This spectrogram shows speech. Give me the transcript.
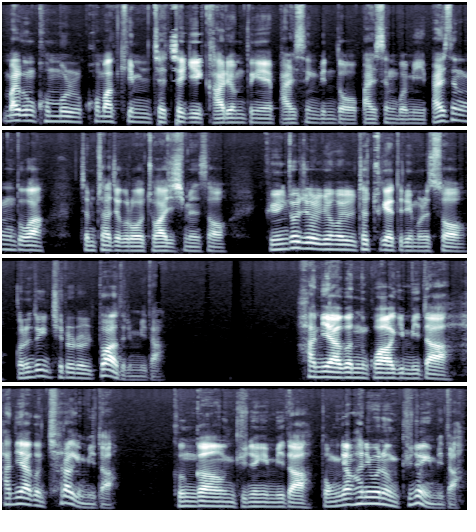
맑은 콧물, 코막힘, 재채기, 가려움 등의 발생 빈도, 발생 범위, 발생 강도가 점차적으로 좋아지시면서 균형 조절 연령을 저축해 드림으로써 근원적인 치료를 도와드립니다. 한의학은 과학입니다. 한의학은 철학입니다. 건강은 균형입니다. 동양 한의원은 균형입니다.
